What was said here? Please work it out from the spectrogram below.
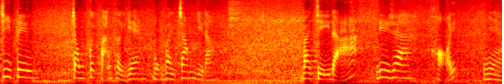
chi tiêu trong cái khoảng thời gian một vài trăm gì đó. Và chị đã đi ra khỏi nhà.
